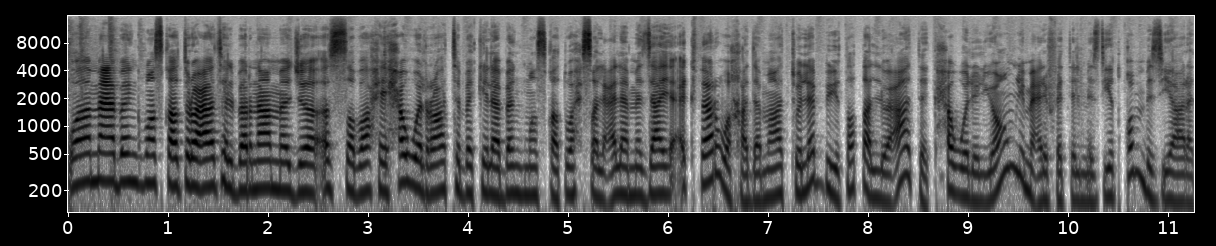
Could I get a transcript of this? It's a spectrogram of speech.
ومع بنك مسقط رعاة البرنامج الصباحي حول راتبك إلى بنك مسقط واحصل على مزايا أكثر وخدمات تلبي تطلعاتك. حول اليوم لمعرفة المزيد قم بزيارة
